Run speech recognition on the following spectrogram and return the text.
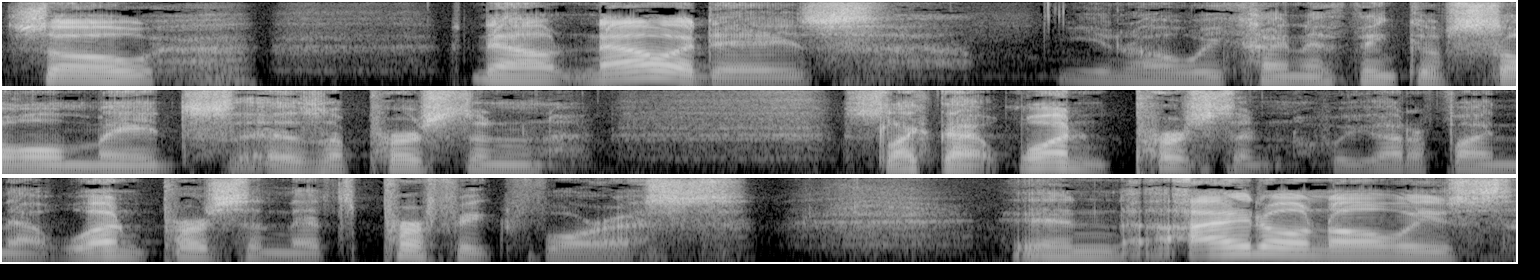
So now nowadays, you know, we kind of think of soulmates as a person. It's like that one person. We got to find that one person that's perfect for us. And I don't always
